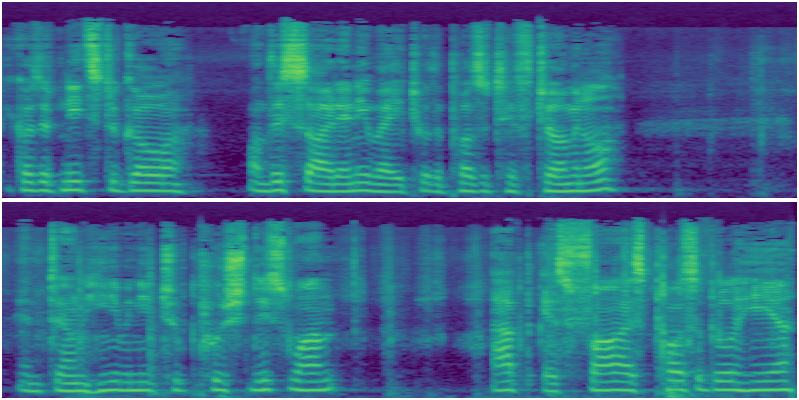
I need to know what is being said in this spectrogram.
because it needs to go on this side anyway to the positive terminal. And down here we need to push this one up as far as possible here.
